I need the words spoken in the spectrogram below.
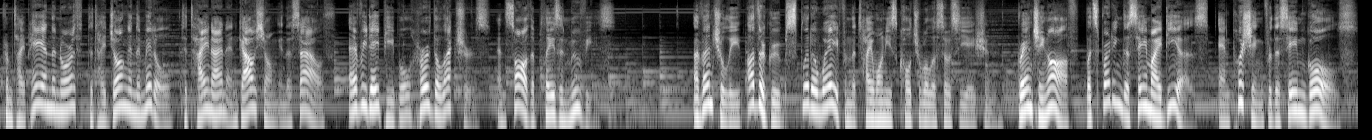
From Taipei in the north to Taichung in the middle to Tainan and Kaohsiung in the south, everyday people heard the lectures and saw the plays and movies. Eventually, other groups split away from the Taiwanese Cultural Association, branching off but spreading the same ideas and pushing for the same goals.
